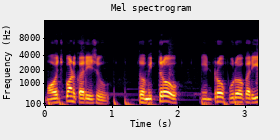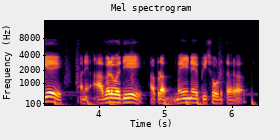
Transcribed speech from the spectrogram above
મોજ પણ કરીશું. તો મિત્રો ઇન્ટ્રો પૂરો કરીએ અને આગળ વધીએ આપણા મેઇન એપિસોડ તરફ.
